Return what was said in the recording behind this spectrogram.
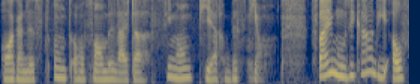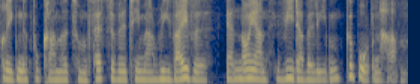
Organist und Ensembleleiter Simon Pierre Bestion. Zwei Musiker, die aufregende Programme zum Festivalthema Revival Erneuern, Wiederbeleben geboten haben.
